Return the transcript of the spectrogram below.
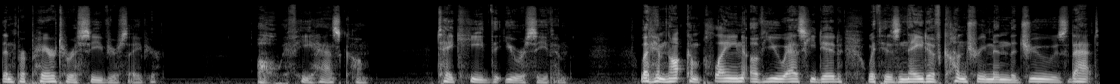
Then prepare to receive your Savior. Oh, if he has come, take heed that you receive him. Let him not complain of you as he did with his native countrymen the Jews, that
